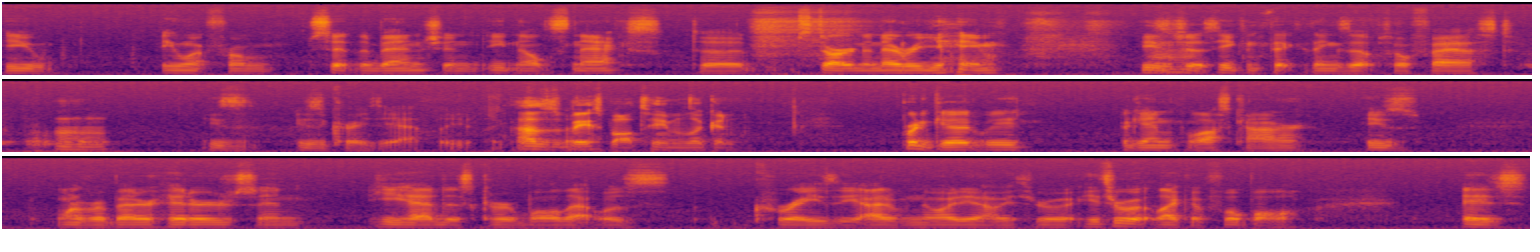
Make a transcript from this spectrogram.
He he went from sitting the bench and eating all the snacks to starting in every game. He's Mhm. just he can pick things up so fast. Mhm. He's he's a crazy athlete. Like How's I the said. baseball team looking? Pretty good. We again lost Connor. He's one of our better hitters, and he had this curveball that was crazy. I have no idea how he threw it. He threw it like a football. It's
